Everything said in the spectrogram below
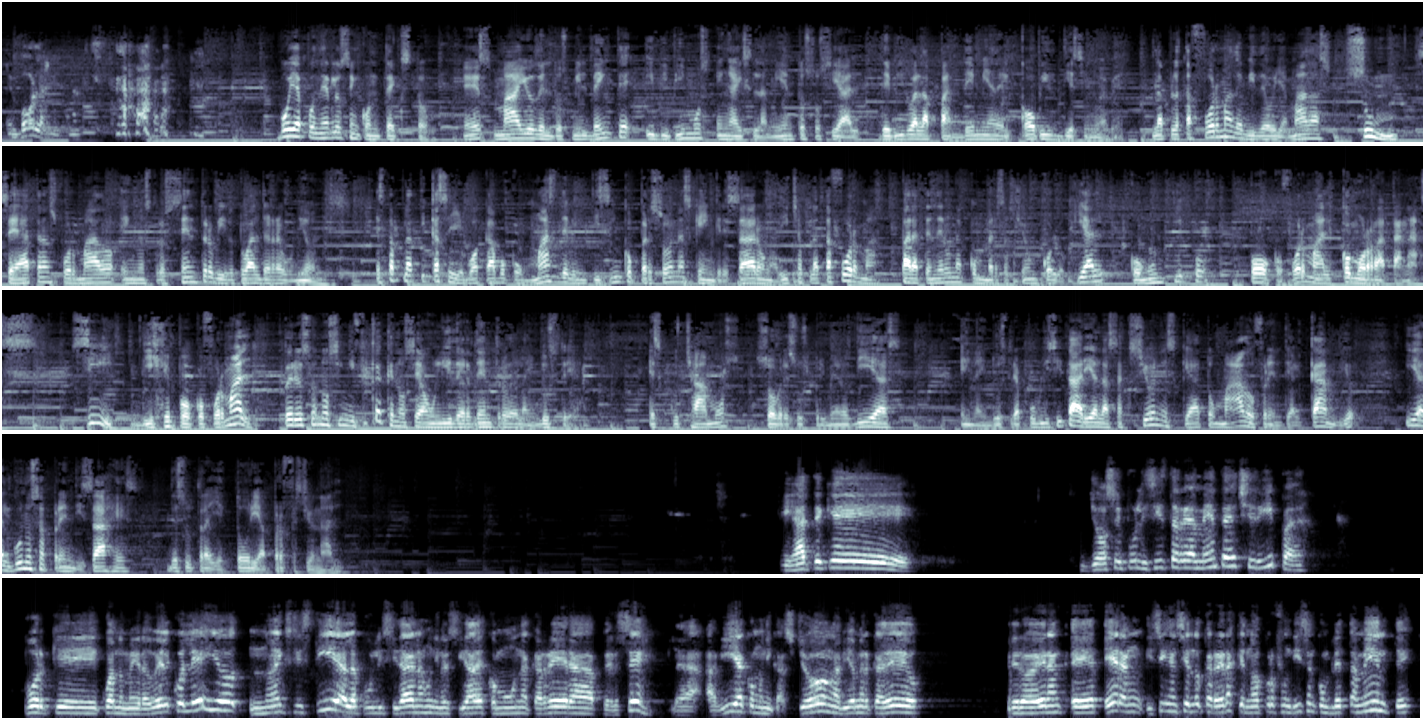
en bola. Voy a ponerlos en contexto. Es mayo del 2020 y vivimos en aislamiento social debido a la pandemia del COVID-19. La plataforma de videollamadas Zoom se ha transformado en nuestro centro virtual de reuniones. Esta plática se llevó a cabo con más de 25 personas que ingresaron a dicha plataforma para tener una conversación coloquial con un tipo poco formal como Ratanás. Sí, dije poco formal, pero eso no significa que no sea un líder dentro de la industria. Escuchamos sobre sus primeros días en la industria publicitaria, las acciones que ha tomado frente al cambio y algunos aprendizajes de su trayectoria profesional. Fíjate que yo soy publicista realmente de chiripa porque cuando me gradué del colegio no existía la publicidad en las universidades como una carrera per se. había comunicación, había mercadeo, pero eran, er, eran y siguen siendo carreras que no profundizan completamente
